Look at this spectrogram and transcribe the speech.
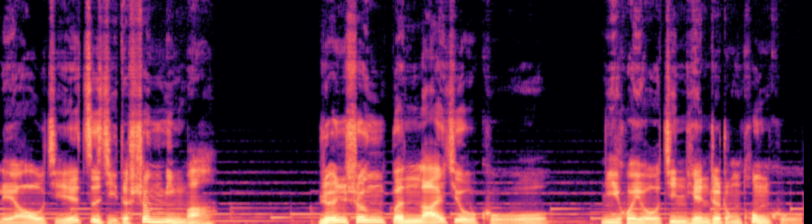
了结自己的生命吗？人生本来就苦。”你会有今天这种痛苦，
